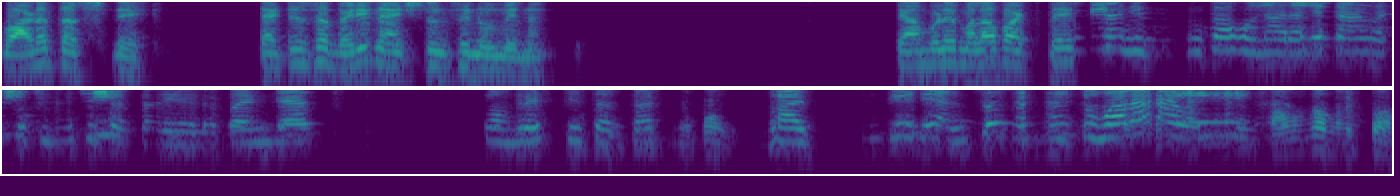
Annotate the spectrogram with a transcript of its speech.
वाढत असणे that is a very natural phenomena त्यामुळे मला वाटतंय होणार आहे काय वाटतं? कुणाची सरकार यायला? पंजाब काँग्रेसची सरकार तुम्हाला काय वाटतं?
